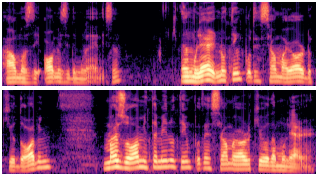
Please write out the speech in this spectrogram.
almas de homens e de mulheres. Né? A mulher não tem um potencial maior do que o do homem, mas o homem também não tem um potencial maior do que o da mulher.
